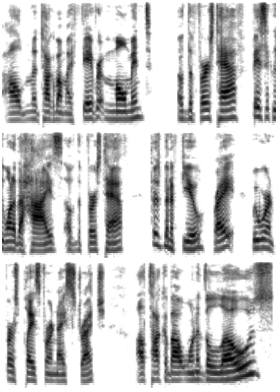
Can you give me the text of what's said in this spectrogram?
I'm going to talk about my favorite moment of the first half, basically one of the highs of the first half. There's been a few, right? We were in first place for a nice stretch. I'll talk about one of the lows,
